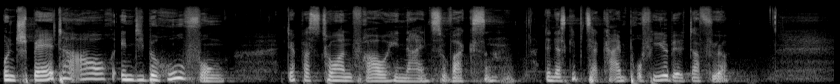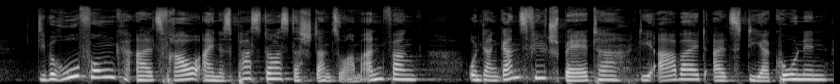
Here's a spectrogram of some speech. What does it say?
und später auch in die Berufung der Pastorenfrau hineinzuwachsen. Denn es gibt ja kein Profilbild dafür. Die Berufung als Frau eines Pastors, das stand so am Anfang, und dann ganz viel später die Arbeit als Diakonin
